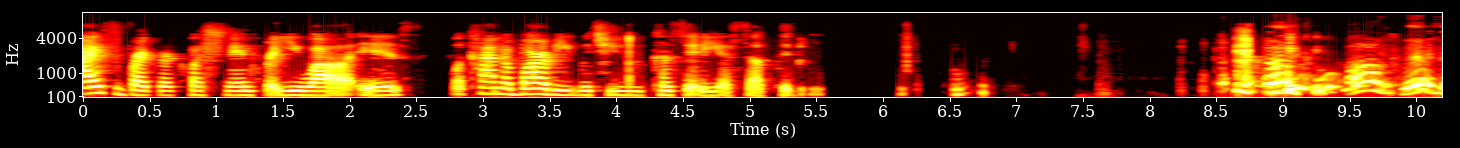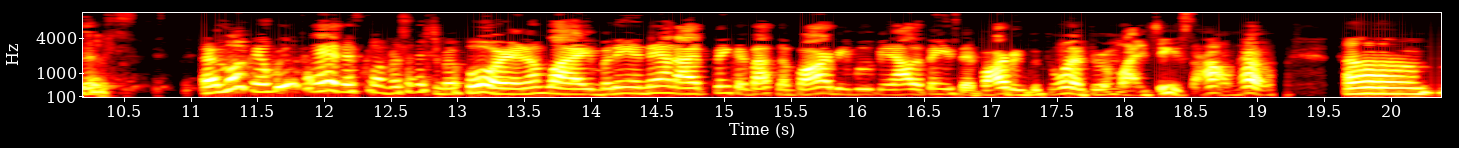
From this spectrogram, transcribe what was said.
icebreaker question for you all is what kind of Barbie would you consider yourself to be? oh goodness. And look, and we've had this conversation before, and I'm like, but then now I think about the Barbie movie and all the things that Barbie was going through. I'm like, geez, I don't know. Um,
